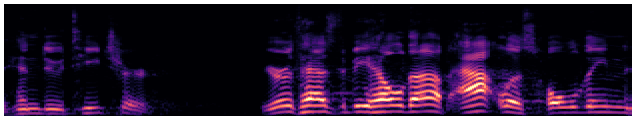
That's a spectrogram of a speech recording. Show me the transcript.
the Hindu teacher. The earth has to be held up. Atlas holding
